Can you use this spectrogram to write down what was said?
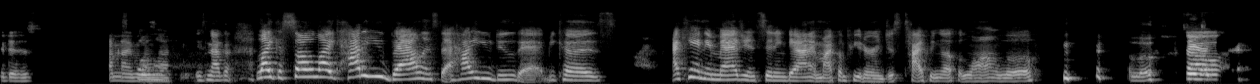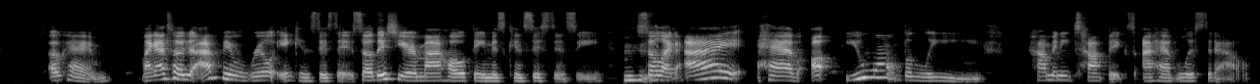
It is. I'm not even so, It's not gonna like so like how do you balance that? How do you do that? Because I can't imagine sitting down at my computer and just typing up a long little a little so okay. Like I told you, I've been real inconsistent. So this year, my whole theme is consistency. Mm-hmm. So like I have, uh, you won't believe how many topics I have listed out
